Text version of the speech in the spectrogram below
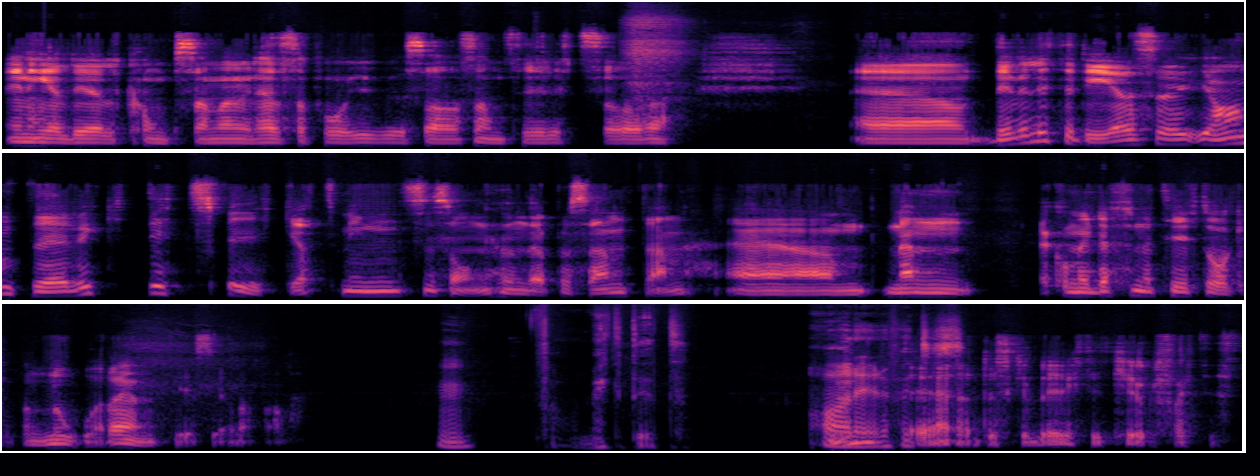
en hel del kompisar man vill hälsa på i USA samtidigt. Så, eh, det är väl lite det. Alltså, jag har inte riktigt spikat min säsong 100 procent än. Eh, men jag kommer definitivt åka på några NTs i alla fall. Fan vad mäktigt. Ja, det är det faktiskt. Eh, det ska bli riktigt kul faktiskt.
